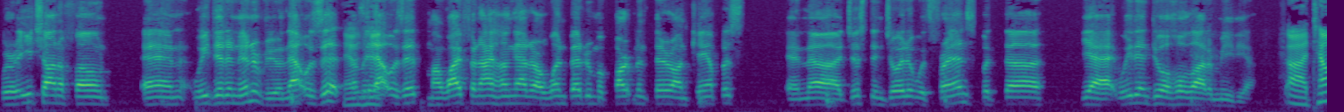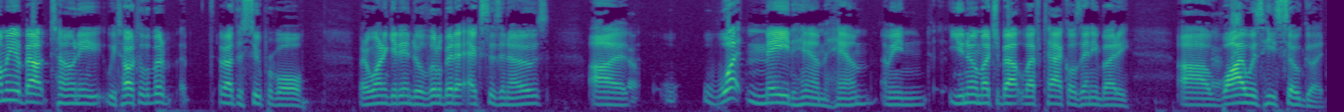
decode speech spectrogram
We were each on a phone and we did an interview and that was it. That was I mean, it. that was it. My wife and I hung out at our one bedroom apartment there on campus and uh, just enjoyed it with friends. But, uh, yeah, we didn't do a whole lot of media. Uh, tell me about Tony. We talked a little bit about the Super Bowl, but I want to get into a little bit of X's and O's. Uh, yeah. What made him him? I mean, you know much about left tackles, anybody. Uh, yeah. Why was he so good?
